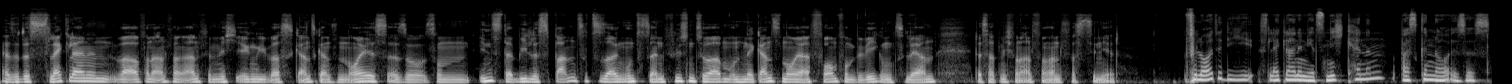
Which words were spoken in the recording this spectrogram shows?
Also das Slacklinen war von Anfang an für mich irgendwie was ganz, ganz Neues. Also so ein instabiles Band sozusagen unter seinen Füßen zu haben und eine ganz neue Form von Bewegung zu lernen, das hat mich von Anfang an fasziniert. Für Leute, die Slacklinen jetzt nicht kennen, was genau ist es?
